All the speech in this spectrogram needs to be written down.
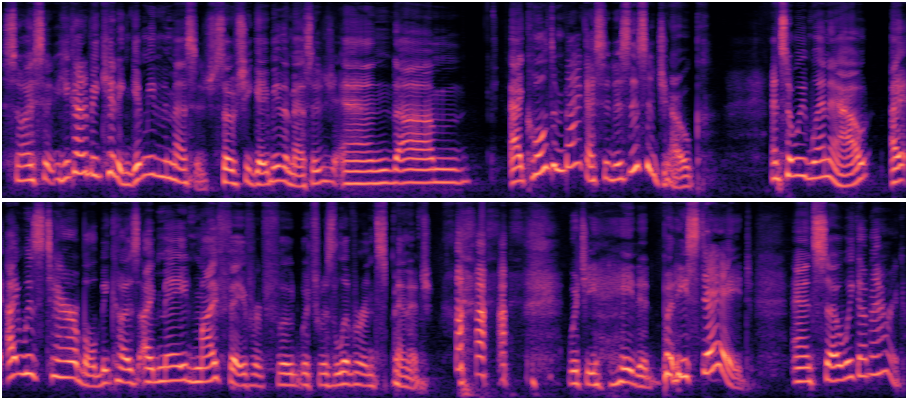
So I said, "You got to be kidding! Give me the message." So she gave me the message, and um, I called him back. I said, "Is this a joke?" And so we went out. I, I was terrible because I made my favorite food, which was liver and spinach, which he hated, but he stayed. And so we got married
